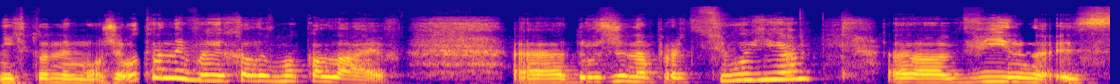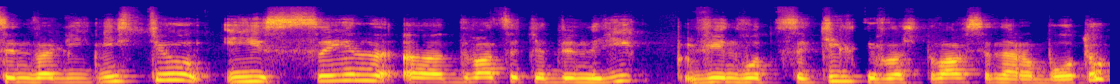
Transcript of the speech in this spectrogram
ніхто не може. От вони виїхали в Миколаїв. Е, дружина працює, е, він з інвалідністю, і син е, 21 рік. Він от це тільки влаштувався на роботу.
